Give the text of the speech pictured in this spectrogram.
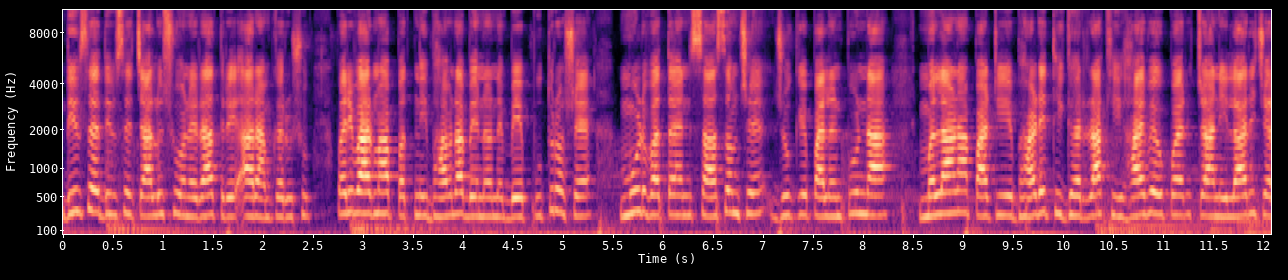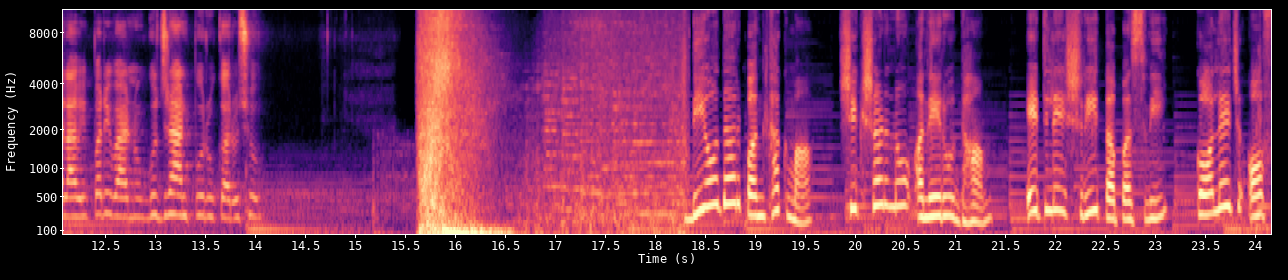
દિવસે દિવસે ચાલું છું અને રાત્રે આરામ કરું છું. પરિવારમાં પત્ની ભાવનાબેન અને બે પુત્રો છે. મૂળ વતન સાસમ છે જો કે પાલનપુરના મલાણા પાટીએ ભાડેથી ઘર રાખી હાઈવે ઉપર ચાની લારી ચલાવી પરિવારનું ગુજરાન પૂરું કરું છું. દિયોદર પંથકમાં શિક્ષણનું અનેરું ધામ એટલે Shri Tapasvi college of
